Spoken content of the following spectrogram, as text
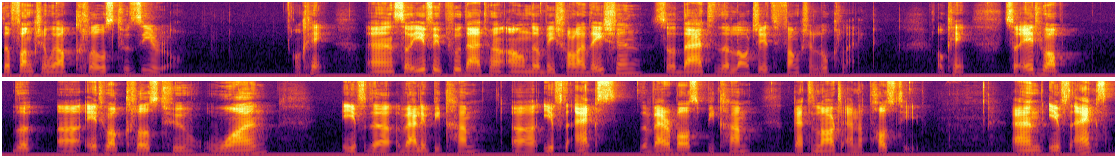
the function will close to zero. Okay, and so if we put that one on the visualization, so that the logistic function look like. Okay, so it will the uh, it will close to one if the value become uh, if the x the variables become get large and positive, and if x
